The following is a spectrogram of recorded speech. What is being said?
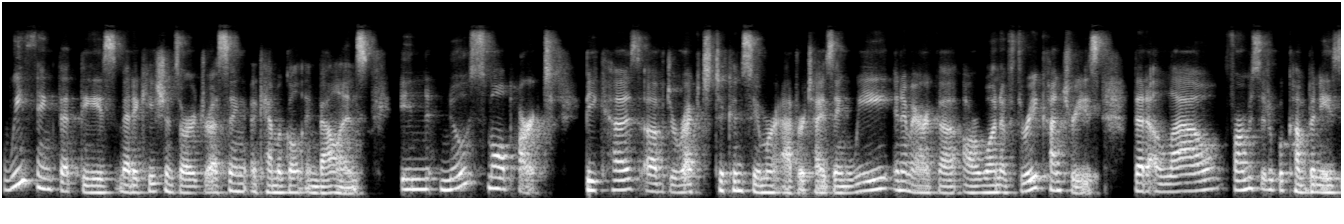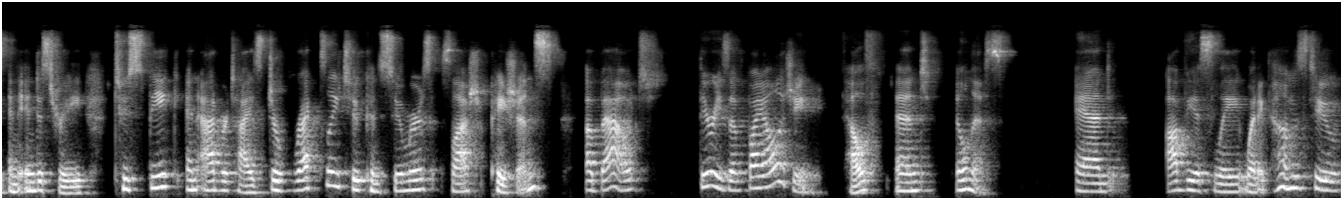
we think that these medications are addressing a chemical imbalance in no small part because of direct to consumer advertising. We in America are one of three countries that allow pharmaceutical companies and industry to speak and advertise directly to consumers slash patients about theories of biology, health, and illness. And obviously, when it comes to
